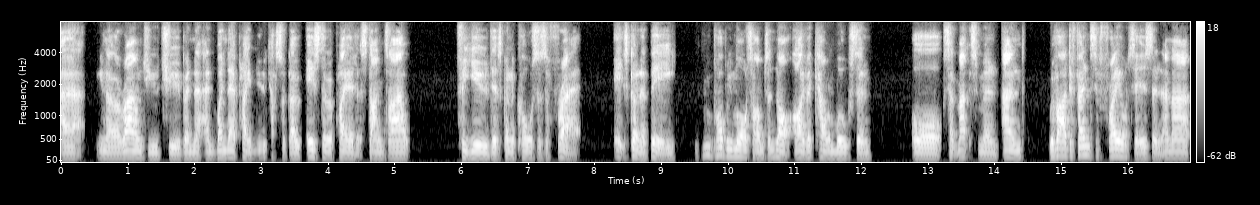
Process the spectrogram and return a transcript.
uh, you know, around YouTube, and and when they're playing Newcastle, go is there a player that stands out for you that's going to cause us a threat? It's going to be probably more times than not either Callum Wilson or St. Maximin. And with our defensive frailties and, and our,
